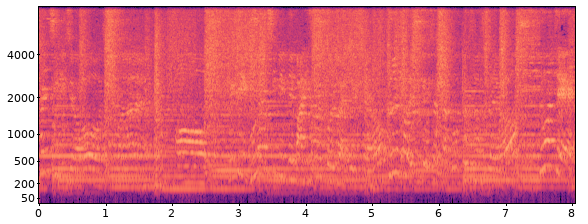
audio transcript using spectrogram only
한식이죠. 정말 어, 굉장히 무관심인데 많이 사는 걸로 알고 있어요. 그래서 이렇게 오셨다고 들었어요. 두 번째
